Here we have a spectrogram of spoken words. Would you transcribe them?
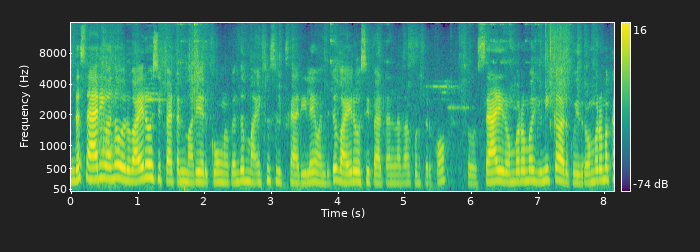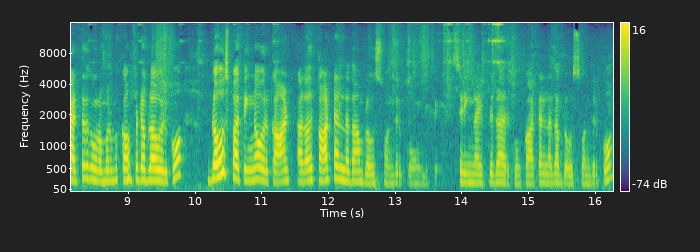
இந்த சேரீ வந்து ஒரு வைரோசி பேட்டர்ன் மாதிரியே இருக்கும். உங்களுக்கு வந்து மைசூர் சில்க் சாரிலே வந்துட்டு வைரோசி பேட்டர்னில் தான் கொடுத்துருக்கோம். ஸோ சாரீ ரொம்ப ரொம்ப யூனிக்காக இருக்கும். இது ரொம்ப ரொம்ப கட்டுறதுக்கும் ரொம்ப ரொம்ப கம்ஃபர்டபுளாகவும் இருக்கும். ப்ளவுஸ் பார்த்தீங்கன்னா ஒரு காட் அதாவது காட்டனில் தான் ப்ளவுஸ் வந்திருக்கும் உங்களுக்கு. சரிங்களா? இப்படி தான் இருக்கும். காட்டனில் தான் ப்ளவுஸ் வந்திருக்கும்.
